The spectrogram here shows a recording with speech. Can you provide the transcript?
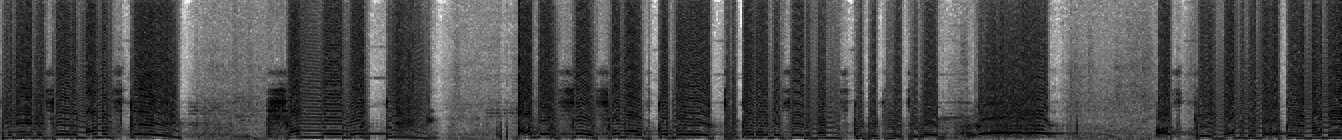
তিনি দেশের মানুষকে সাম্য মৈত্রী, আদর্শ সমাজ গঠনের ঠিকানা দেশের মানুষকে দেখিয়েছিলেন। আজকে মামুনুল হকের নামে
